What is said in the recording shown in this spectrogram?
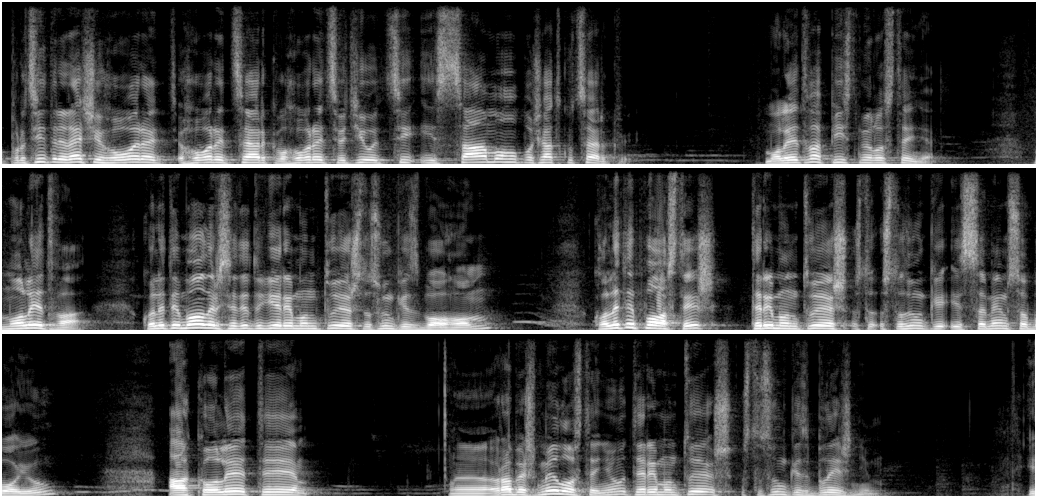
про ці три речі говорить, говорить церква, говорять святі отці із самого початку церкви. Молитва, піст, милостиня. Молитва. Коли ти молишся, ти тоді ремонтуєш стосунки з Богом. Коли ти постиш, ти ремонтуєш стосунки із самим собою. А коли ти е, робиш милостиню, ти ремонтуєш стосунки з ближнім. І,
